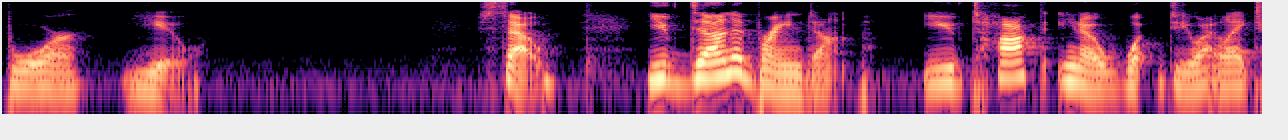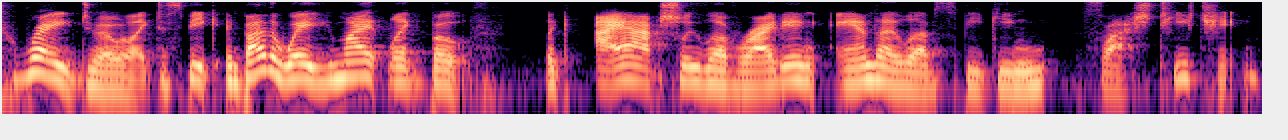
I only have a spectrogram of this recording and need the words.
for you. So, you've done a brain dump you've talked, you know, what do I like to write? Do I like to speak? And by the way, you might like both. Like I actually love writing and I love speaking slash teaching.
